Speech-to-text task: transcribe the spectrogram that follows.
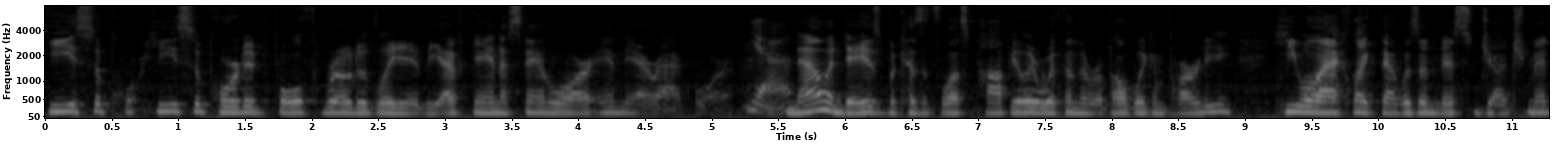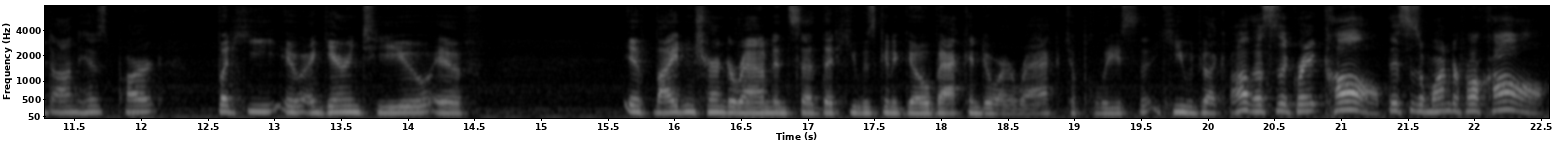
He support he supported full throatedly the Afghanistan war and the Iraq war. Yeah. Nowadays, because it's less popular within the Republican Party, he will act like that was a misjudgment on his part. But he, I guarantee you, if if Biden turned around and said that he was going to go back into Iraq to police, he would be like, "Oh, this is a great call. This is a wonderful call."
